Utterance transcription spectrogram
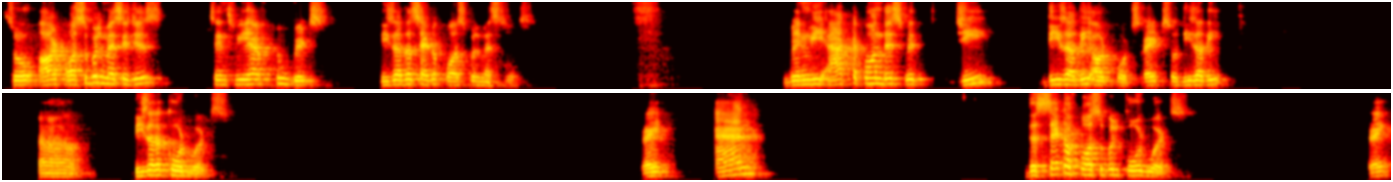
So our possible messages, since we have two bits, these are the set of possible messages. When we act upon this with G, these are the outputs, right? So these are the uh, these are the code words, right? And the set of possible code words, right,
